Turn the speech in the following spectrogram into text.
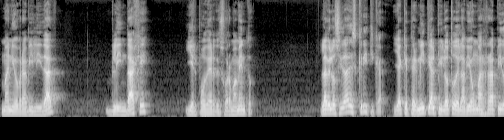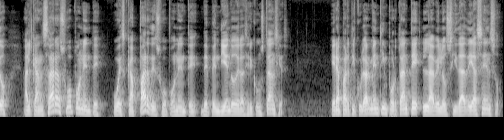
maniobrabilidad, blindaje y el poder de su armamento. La velocidad es crítica, ya que permite al piloto del avión más rápido alcanzar a su oponente o escapar de su oponente dependiendo de las circunstancias. Era particularmente importante la velocidad de ascenso,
